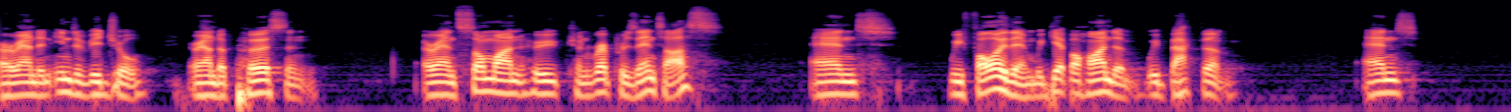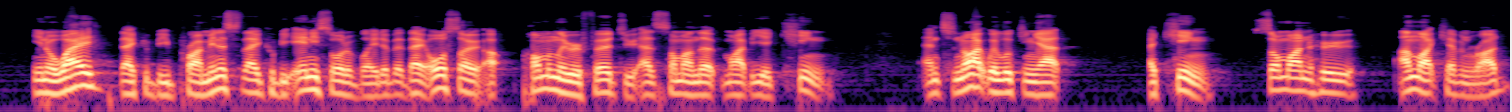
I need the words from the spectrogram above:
around an individual, around a person, around someone who can represent us, and we follow them, we get behind them, we back them. And in a way, they could be prime minister, they could be any sort of leader, but they also are commonly referred to as someone that might be a king. And tonight we're looking at a king, someone who, unlike Kevin Rudd,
